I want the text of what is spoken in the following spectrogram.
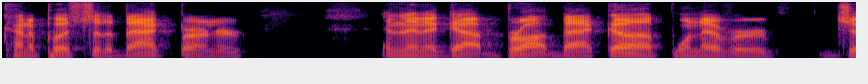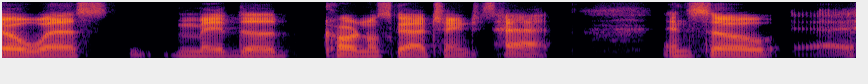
kind of pushed to the back burner. And then it got brought back up whenever joe west made the cardinals guy change his hat. And so eh,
